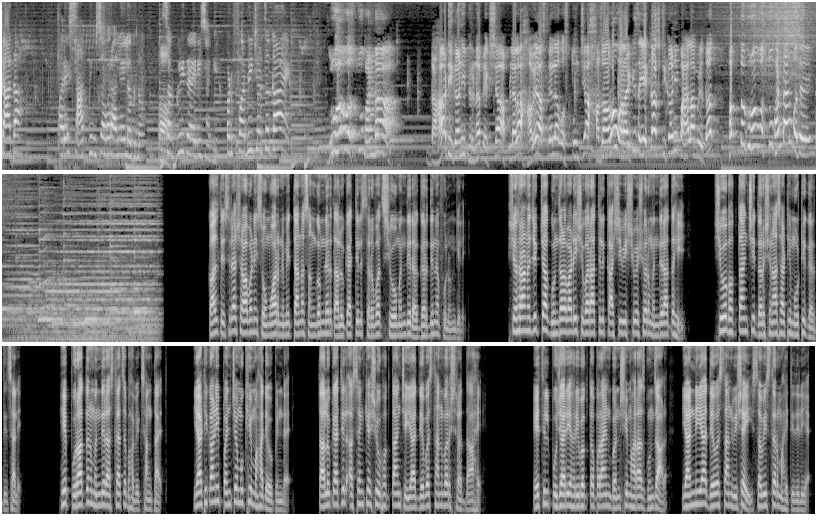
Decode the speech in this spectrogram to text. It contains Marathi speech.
दादा अरे सात दिवसावर आले लग्न. हा. सगळी तयारी झाली. पण फर्निचरचं काय? गृहवस्तू भांडार. दहा ठिकाणी फिरण्यापेक्षा आपल्याला हव्या असलेल्या वस्तूंच्या हजारो व्हरायटीज एकाच ठिकाणी पाहायला मिळतात फक्त गृहवस्तू भांडारमध्ये काल तिसऱ्या श्रावणी सोमवार निमित्तानं संगमनेर तालुक्यातील सर्वच शिवमंदिरं गर्दीनं फुलून गेली. शहरानजीकच्या गुंजळवाडी शिवारातील काशी विश्वेश्वर मंदिरातही शिवभक्तांची दर्शनासाठी मोठी गर्दी झाली. हे पुरातन मंदिर असल्याचं भाविक सांगतायत. या ठिकाणी पंचमुखी महादेवपिंड आहे. तालुक्यातील असंख्य शिवभक्तांची या देवस्थानवर श्रद्धा आहे. येथील पुजारी हरिभक्तपरायण बनशी महाराज गुंजाळ यांनी या देवस्थानविषयी सविस्तर माहिती दिली आहे.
